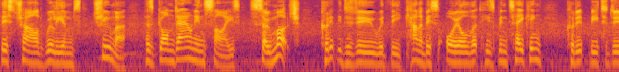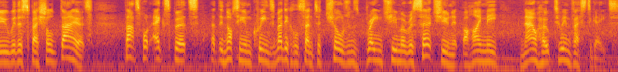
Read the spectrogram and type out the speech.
this child William's tumour has gone down in size so much. Could it be to do with the cannabis oil that he's been taking? Could it be to do with a special diet? That's what experts at the Nottingham Queen's Medical Centre Children's Brain Tumour Research Unit behind me now hope to investigate.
